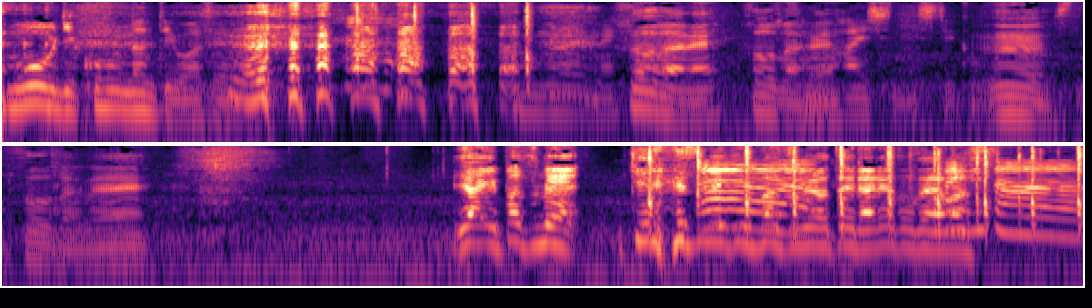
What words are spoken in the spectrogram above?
うん。もう離婚なんて言わせない。そのぐらいね。そうだね、そうだね。配信にしていくうん、そうだね。いや、一発目。記念すべき一発目お便りありがとうございます。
